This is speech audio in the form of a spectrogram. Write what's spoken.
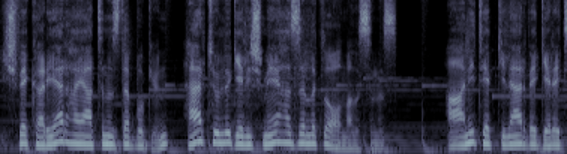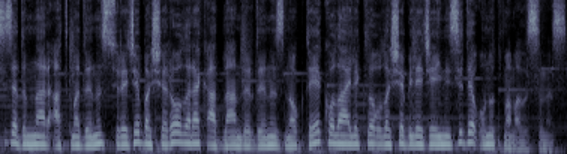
İş ve kariyer hayatınızda bugün, her türlü gelişmeye hazırlıklı olmalısınız. Ani tepkiler ve gereksiz adımlar atmadığınız sürece başarı olarak adlandırdığınız noktaya kolaylıkla ulaşabileceğinizi de unutmamalısınız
